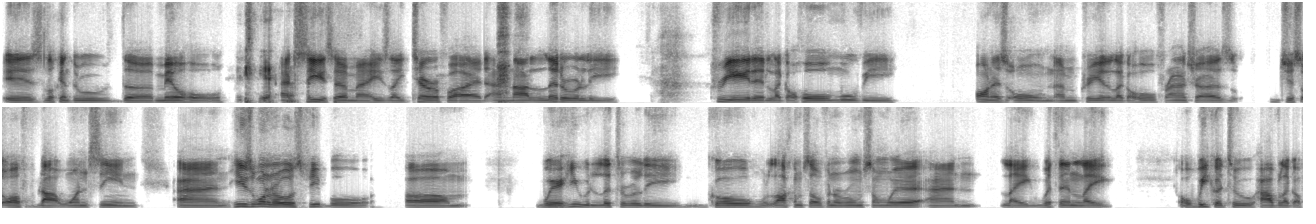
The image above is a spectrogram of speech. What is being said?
is looking through the mail hole yeah. and sees him and he's like terrified and not literally created like a whole movie on his own and created like a whole franchise just off of that one scene. And he's one of those people um where he would literally go lock himself in a room somewhere and like within like a week or two have like a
